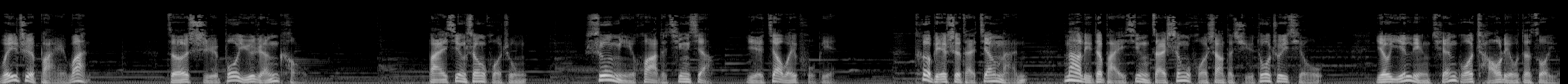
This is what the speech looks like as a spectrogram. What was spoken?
为至百万，则始播于人口。百姓生活中，奢靡化的倾向也较为普遍，特别是在江南，那里的百姓在生活上的许多追求，有引领全国潮流的作用。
